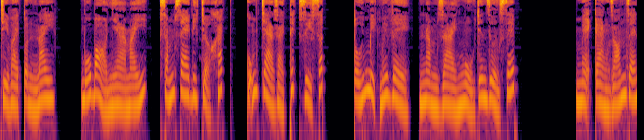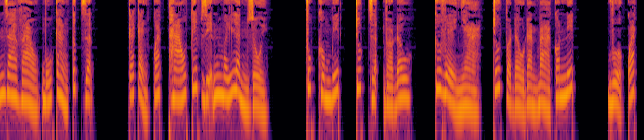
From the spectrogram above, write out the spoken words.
Chỉ vài tuần nay, bố bỏ nhà máy, sắm xe đi chở khách, cũng chả giải thích gì sất. Tối mịt mới về, nằm dài ngủ trên giường xếp. Mẹ càng gión rén ra vào, bố càng tức giận. Cái cảnh quát tháo tiếp diễn mấy lần rồi. Phúc không biết chút giận vào đâu, cứ về nhà, chút vào đầu đàn bà con nít, vừa quát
